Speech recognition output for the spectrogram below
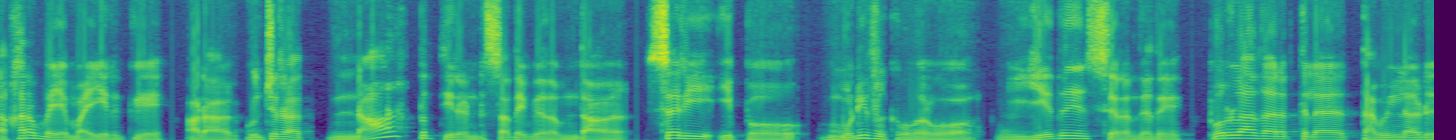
நகரமயமாயிருக்கு. ஆனா குஜராத் நாற்பத்தி ரெண்டு சதவீதம் தான். சரி இப்போ முடிவுக்கு வருவோம். எது சிறந்தது? பொருளாதாரத்தில் தமிழ்நாடு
